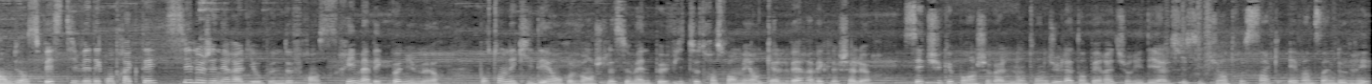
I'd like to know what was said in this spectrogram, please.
Ambiance festive et décontractée Si le Generali Open de France rime avec bonne humeur, pour ton équidé, en revanche, la semaine peut vite se transformer en calvaire avec la chaleur. Sais-tu que pour un cheval non tendu, la température idéale se situe entre 5 et 25 degrés?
